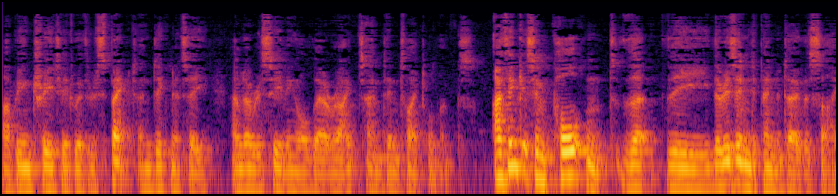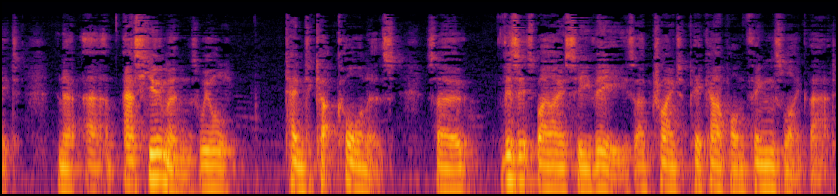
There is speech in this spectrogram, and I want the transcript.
are being treated with respect and dignity and are receiving all their rights and entitlements. I think it's important that the there is independent oversight. You know, as humans, we all tend to cut corners. So visits by ICVs are trying to pick up on things like that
